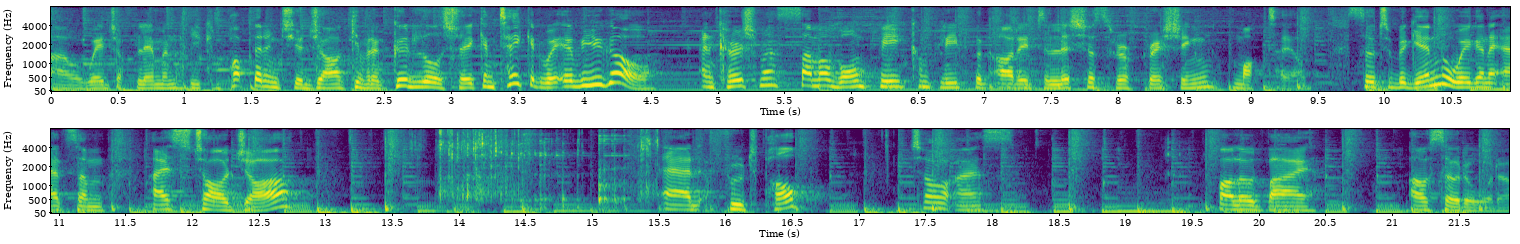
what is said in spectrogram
a wedge of lemon. You can pop that into your jar, give it a good little shake, and take it wherever you go. And Karishma, summer won't be complete without a delicious, refreshing mocktail. So to begin, we're gonna add some ice to our jar. Add fruit pulp to our ice, followed by our soda water.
